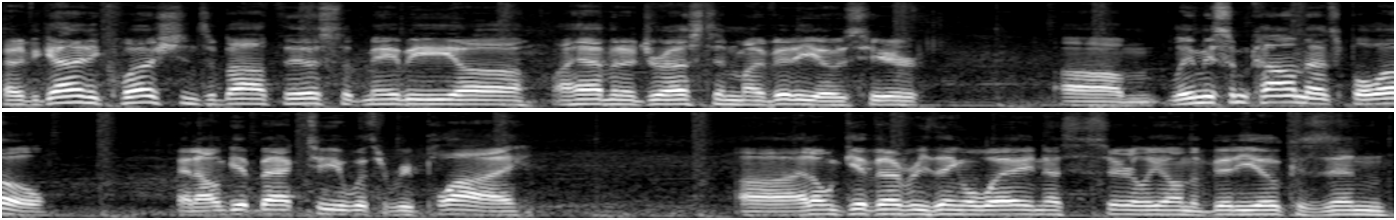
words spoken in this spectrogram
And if you got any questions about this that maybe uh, I haven't addressed in my videos here, um, leave me some comments below and I'll get back to you with a reply. Uh, I don't give everything away necessarily on the video because then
